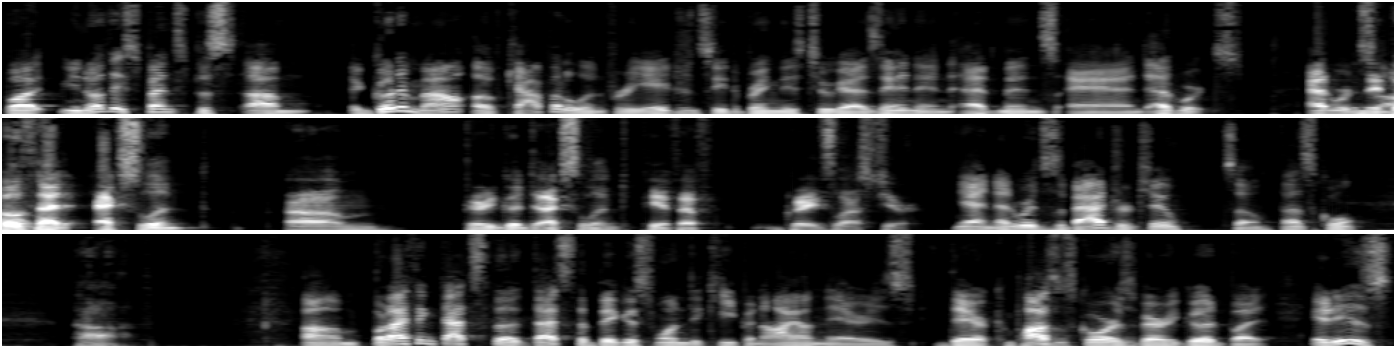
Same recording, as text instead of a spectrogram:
but you know they spent um, a good amount of capital in free agency to bring these two guys in, in Edmunds and Edwards. Edwards, And they both um, had excellent, um, very good to excellent PFF grades last year. yeah, and Edwards is a Badger too, so that's cool. Ah, Um, but I think that's the that's the biggest one to keep an eye on. There is their composite score is very good, but it is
